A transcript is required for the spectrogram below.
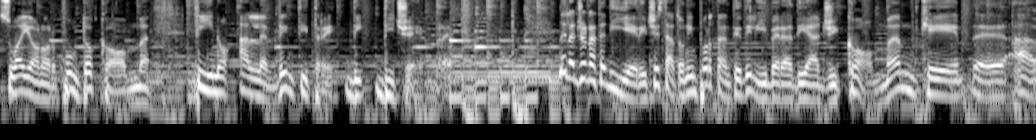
su ionor.com fino al 23 di dicembre. Nella giornata di ieri c'è stata un'importante delibera di Agicom che eh, ha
